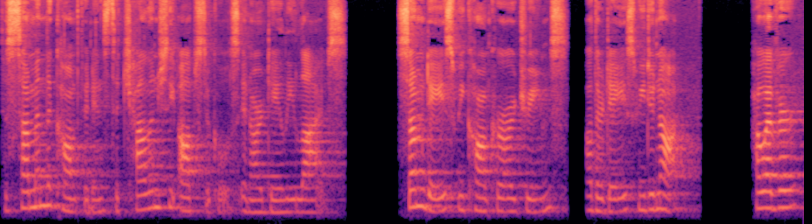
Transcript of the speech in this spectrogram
to summon the confidence to challenge the obstacles in our daily lives. Some days we conquer our dreams, other days we do not. However,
